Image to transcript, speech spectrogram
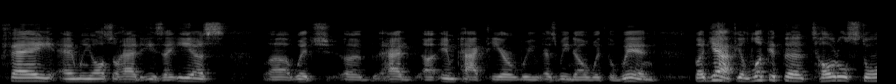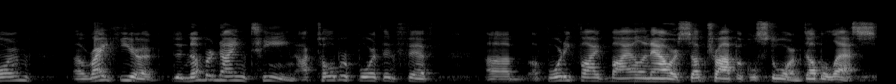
Fay and we also had Isaias, uh, which uh, had uh, impact here, we, as we know, with the wind. But yeah, if you look at the total storm, uh, right here, the number 19, October 4th and 5th, um, a 45 mile an hour subtropical storm, double S,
